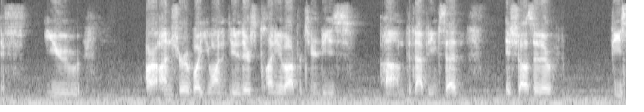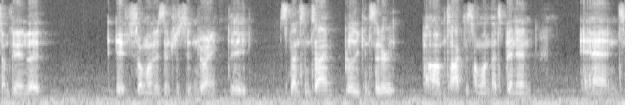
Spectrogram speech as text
if you are unsure of what you want to do. There's plenty of opportunities. Um, but that being said, it should also be something that if someone is interested in joining, they spend some time, really consider it, um, talk to someone that's been in, and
